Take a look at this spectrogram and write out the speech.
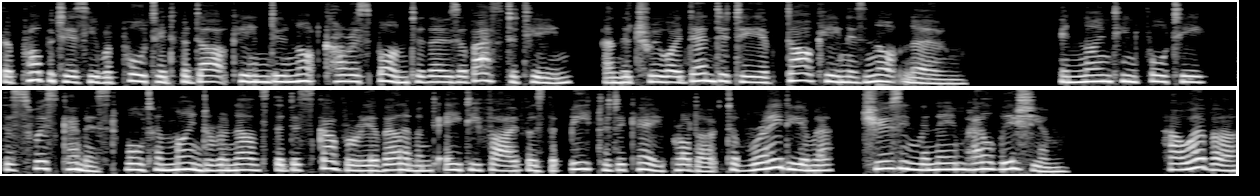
The properties he reported for dakin do not correspond to those of astatine, and the true identity of dakin is not known. In 1940, the Swiss chemist Walter Minder announced the discovery of element 85 as the beta decay product of radium, A, choosing the name helvetium. However,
